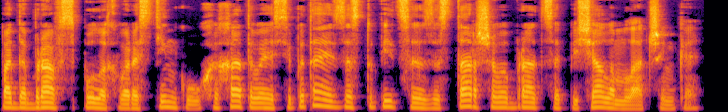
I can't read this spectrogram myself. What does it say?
Подобрав с пола хворостинку, ухахатываясь и пытаясь заступиться за старшего братца, пищала младшенькая.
